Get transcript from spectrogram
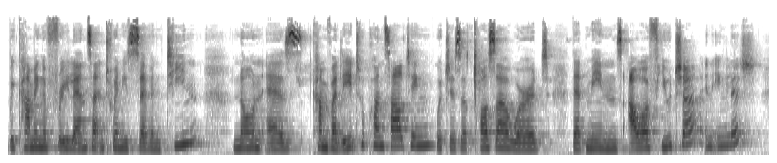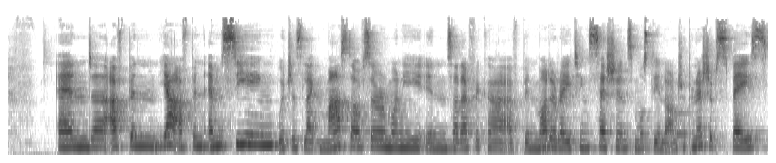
becoming a freelancer in 2017 known as Kamvalethu Consulting, which is a Xhosa word that means our future in English. And uh, I've been, yeah, I've been emceeing, which is like master of ceremony in South Africa. I've been moderating sessions, mostly in the entrepreneurship space,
